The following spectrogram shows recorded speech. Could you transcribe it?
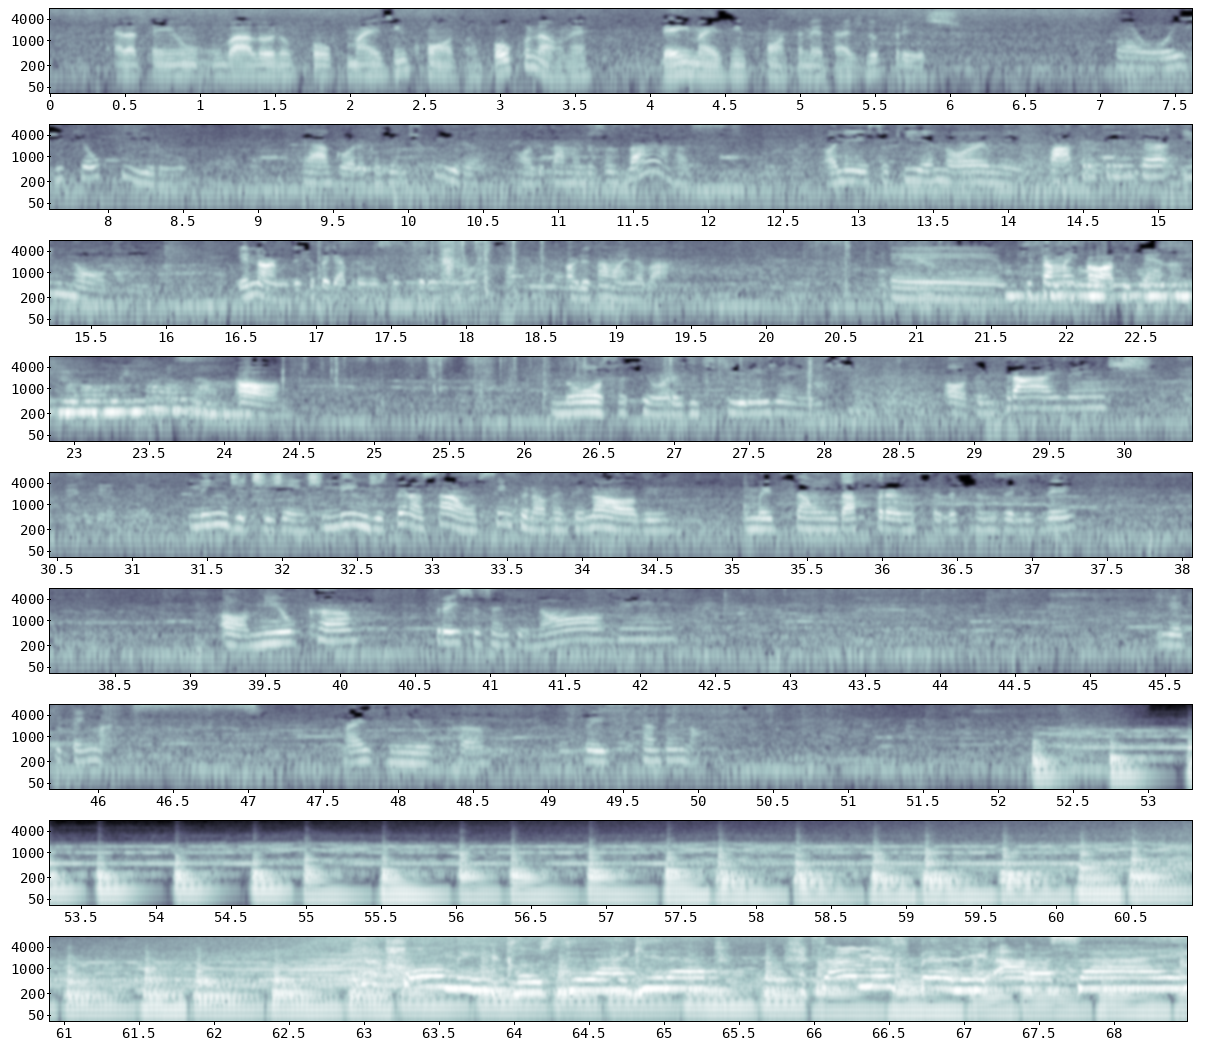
ela tem um, um valor um pouco mais em conta. Um pouco não, né? Bem mais em conta, metade do preço. É hoje que eu piro. É agora que a gente pira. Olha o tamanho dessas barras. Olha esse aqui, enorme. 4,39. Enorme, deixa eu pegar pra vocês terem uma noção. Olha o tamanho da barra. É... Que tamanho? Ó, a pequena. Ó. Nossa senhora, a gente pira, hein, gente? Ó, tem Trident. Lindt, gente. Lindt, tem noção? 5,99. Uma edição da França, da Champs-Élysées. Ó, Milka, 3,69. E aqui tem mais. Mais Milka, 3,69. Hold me close till I get up. Time is barely on our side.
